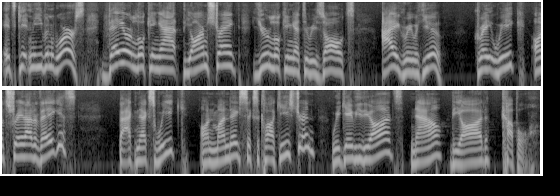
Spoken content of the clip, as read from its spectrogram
it's getting even worse. They are looking at the arm strength, you're looking at the results. I agree with you. Great week on Straight Out of Vegas. Back next week on Monday, 6 o'clock Eastern. We gave you the odds. Now, the odd couple.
